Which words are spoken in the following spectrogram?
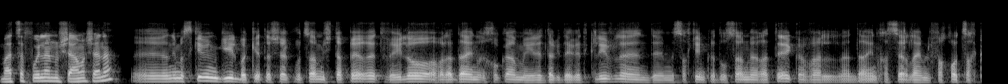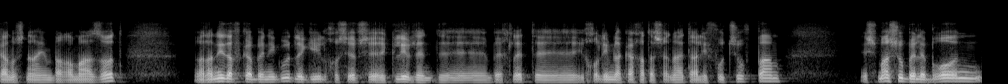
מה צפוי לנו שם השנה? אה, אני מסכים עם גיל בקטע שהקבוצה משתפרת, והיא לא, אבל עדיין רחוקה מלדגדג את קליבלנד, הם משחקים כדורסל מרתק, אבל עדיין חסר להם לפחות שחקן או שניים ברמה הזאת. אבל אני דווקא בניגוד לגיל חושב שקליבלנד אה, בהחלט אה, יכולים לקחת השנה את האליפות שוב פעם. יש משהו בלברון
